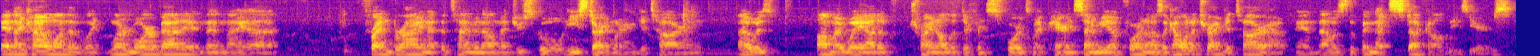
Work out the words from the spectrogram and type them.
And I kind of wanted to like learn more about it, and then my uh, friend Brian at the time in elementary school, he started learning guitar, and I was on my way out of trying all the different sports my parents signed me up for, and I was like, I want to try guitar out, and that was the thing that stuck all these years.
